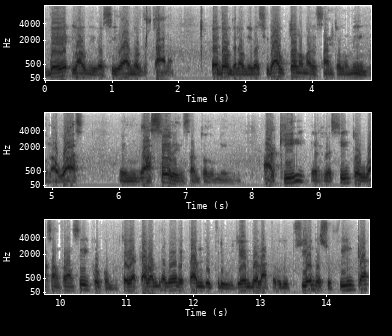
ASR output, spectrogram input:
de la Universidad Nordestana, perdón, de la Universidad Autónoma de Santo Domingo, la UAS, en la sede en Santo Domingo. Aquí, el recinto de San Francisco, como ustedes acaban de ver, están distribuyendo la producción de su finca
